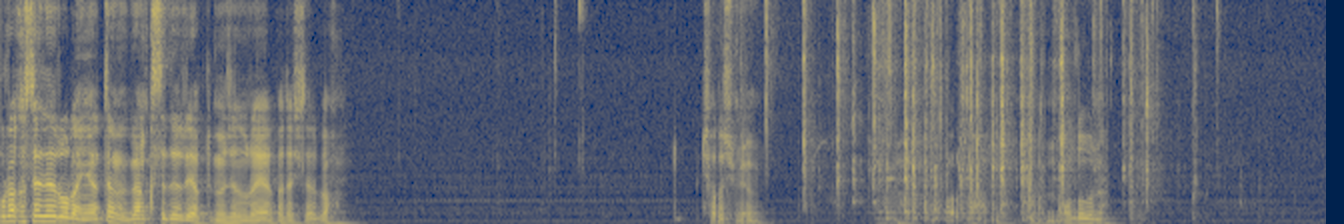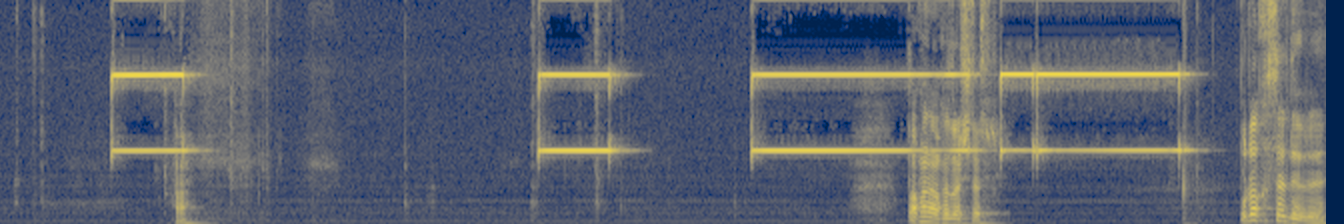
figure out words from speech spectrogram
Bura kısa devre olan yer değil mi? Ben kısa devre yaptım özel buraya arkadaşlar. Bakın. Çalışmıyor. Allah Allah. Ne oldu buna? Ha. Bakın arkadaşlar. Bura kısa devre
